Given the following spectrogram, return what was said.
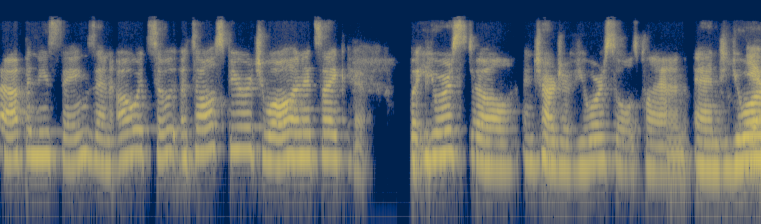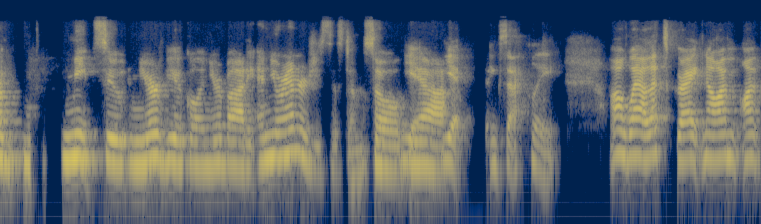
caught up in these things and, oh, it's so, it's all spiritual. And it's like, yeah. but you're still in charge of your soul's plan and your yeah. Meat suit and your vehicle and your body and your energy system. So yeah, yeah, yeah exactly. Oh wow, that's great. No, I'm I'm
